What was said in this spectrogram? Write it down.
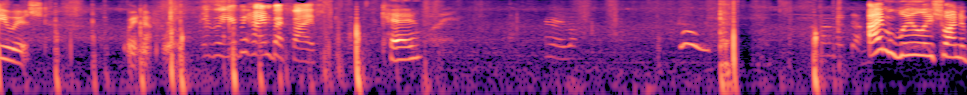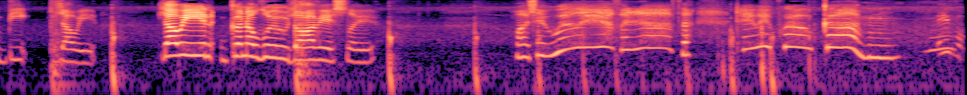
serious? Right now, bro. Ava, you're behind by five. Okay. Here, Ava. Woo. I'm gonna make them. I'm trying to beat Zoe. Zoe gonna lose, obviously. Was it really ever love the day we broke up? Ava,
